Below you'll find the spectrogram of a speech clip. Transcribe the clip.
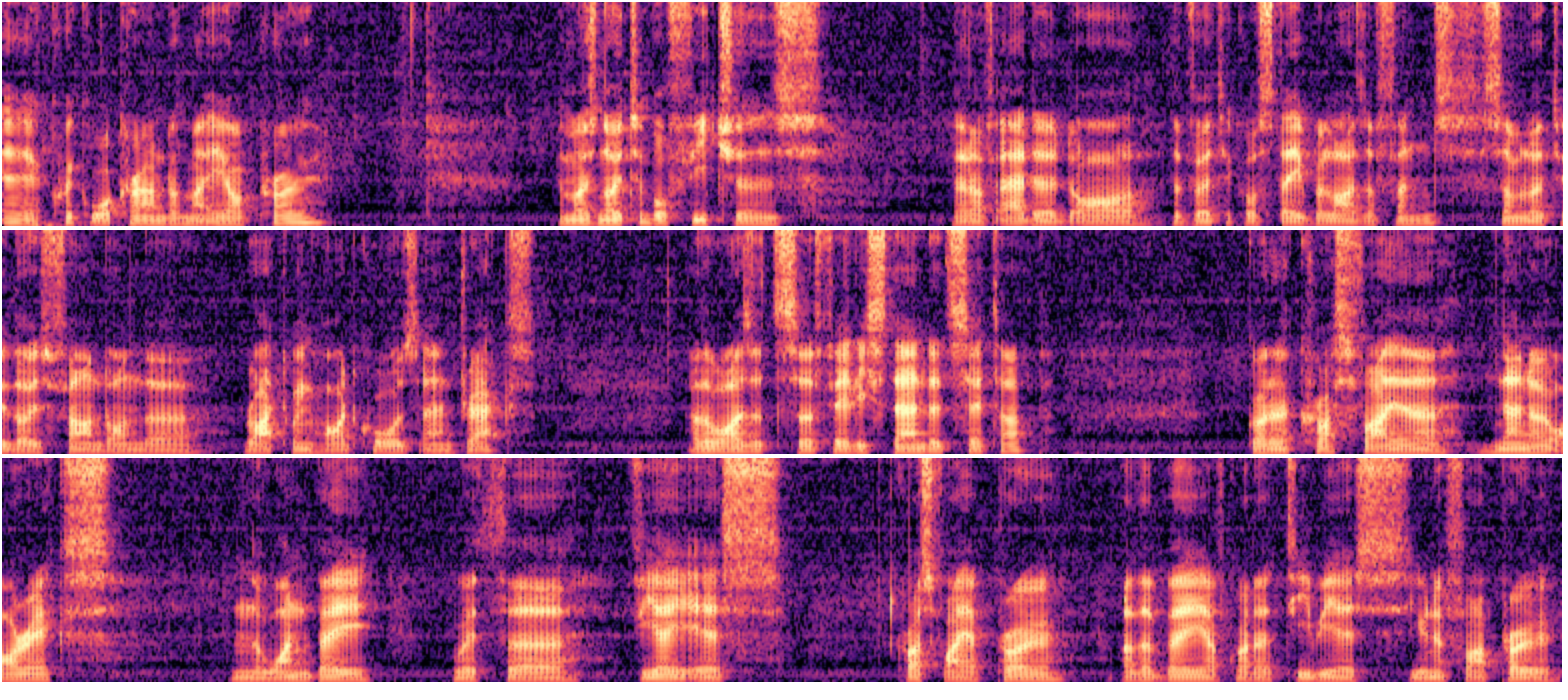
Okay, a quick walk around of my AR Pro. The most notable features that I've added are the vertical stabilizer fins, similar to those found on the Ritewing hardcores and Draks. Otherwise, it's a fairly standard setup. Got a Crossfire Nano RX in the one bay with uh, the VAS Crossfire Pro. Other bay, I've got a TBS Unify Pro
